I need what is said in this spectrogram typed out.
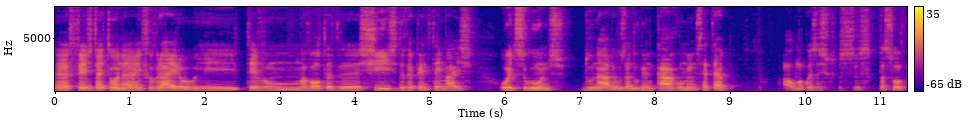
Uh, fez Daytona em fevereiro e teve uma volta de X, de repente tem mais 8 segundos do nada usando o mesmo carro, o mesmo setup, alguma coisa se passou.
